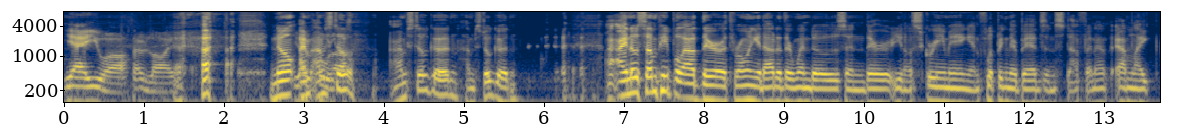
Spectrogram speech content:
Yeah, you are. Don't lie. no, You I'm, I'm still, us. I'm still good. I'm still good. I, I know some people out there are throwing it out of their windows and they're, you know, screaming and flipping their beds and stuff. And I, I'm like,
